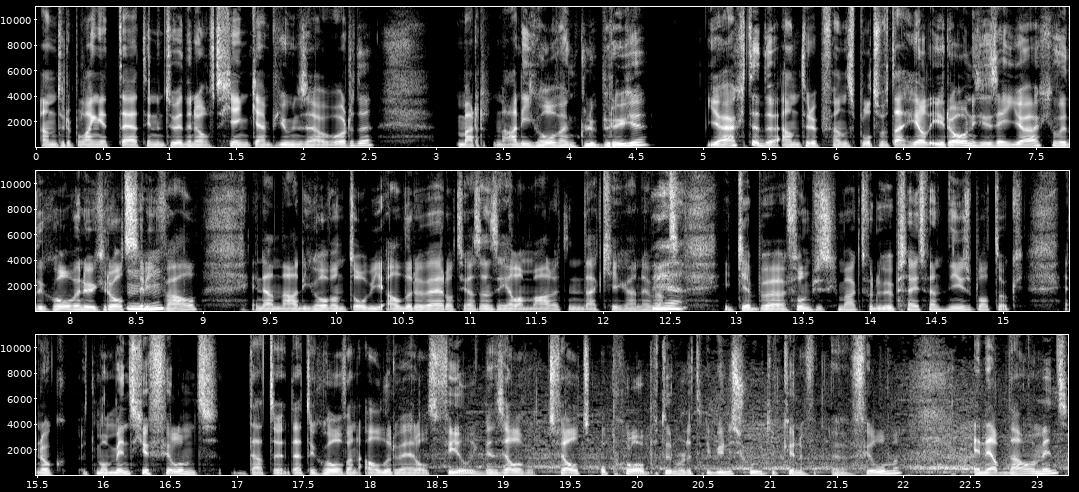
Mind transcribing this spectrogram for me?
Antwerpen lange tijd in de tweede helft geen kampioen zou worden. Maar na die goal van Club Brugge juichten de Antwerp-fans plots. Wat dat heel ironisch is, hè? juichen voor de goal van uw grootste Mhm. rivaal. En dan na die goal van Toby Alderweireld, ja, zijn ze helemaal uit hun dak gegaan. Hè? Want Ja. ik heb eh, filmpjes gemaakt voor de website van het Nieuwsblad ook. En ook het moment gefilmd dat de, dat de goal van Alderweireld viel. Ik ben zelf het veld opgelopen toen om de tribunes goed te kunnen eh, filmen. En op dat moment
